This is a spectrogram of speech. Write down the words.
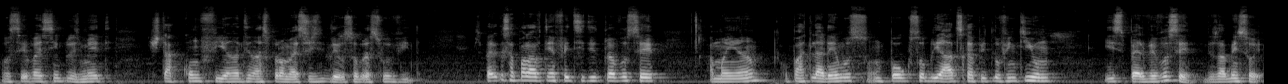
Você vai simplesmente estar confiante nas promessas de Deus sobre a sua vida. Espero que essa palavra tenha feito sentido para você. Amanhã compartilharemos um pouco sobre Atos capítulo 21 e espero ver você. Deus abençoe.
